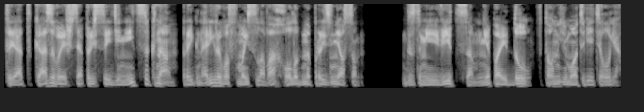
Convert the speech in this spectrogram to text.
«Ты отказываешься присоединиться к нам?» Проигнорировав мои слова, холодно произнес он. «К змеевицам не пойду», — в тон ему ответил я.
